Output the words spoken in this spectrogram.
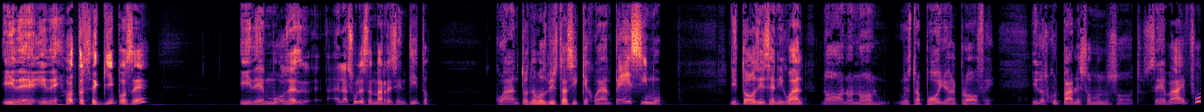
Y de, y de otros equipos, ¿eh? Y de. O sea, el azul es el más resentito. ¿Cuántos no hemos visto así que juegan pésimo? Y todos dicen igual, no, no, no, nuestro apoyo al profe y los culpables somos nosotros. Se va y ¡fum!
